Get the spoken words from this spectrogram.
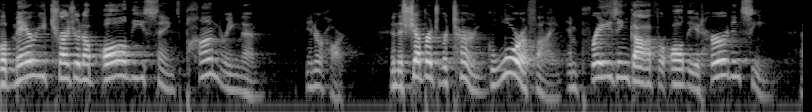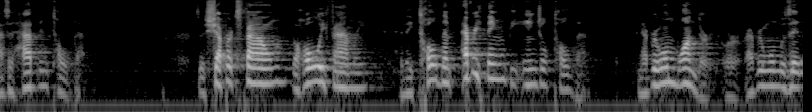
But Mary treasured up all these things, pondering them in her heart. And the shepherds returned, glorifying and praising God for all they had heard and seen, as it had been told them. So the shepherds found the Holy Family, and they told them everything the angel told them. And everyone wondered, or everyone was in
